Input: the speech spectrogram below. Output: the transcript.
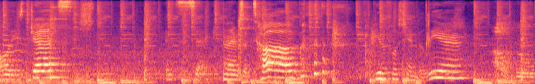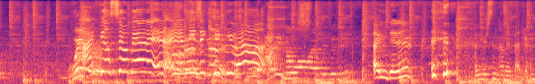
all these jets. It's sick. And there's a tub. Beautiful chandelier. Where? I feel so bad. I, I oh, didn't mean to good. kick you That's out. good. I didn't know all that was in there. Oh, you didn't? oh, here's another bedroom.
